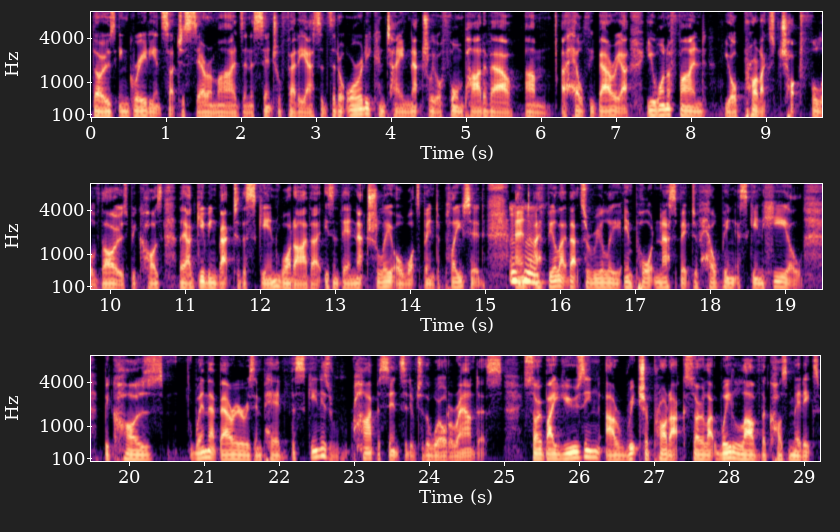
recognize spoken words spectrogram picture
those ingredients such as ceramides and essential fatty acids that are already contained naturally or form part of our um, a healthy barrier, you want to find your products chocked full of those because they are giving back to the skin what either isn't there naturally or what's been depleted. Mm-hmm. And I feel like that's a really important aspect of helping a skin heal because when that barrier is impaired, the skin is hypersensitive to the world around us. So by using a richer products, so like we love the Cosmedix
